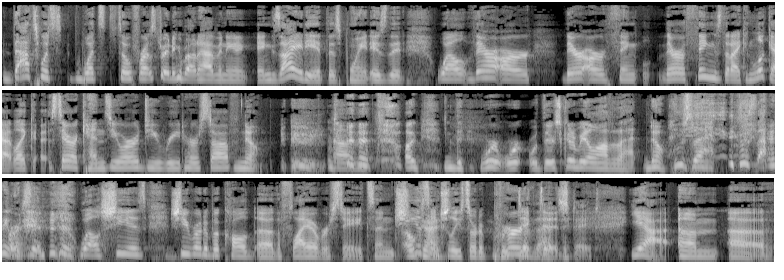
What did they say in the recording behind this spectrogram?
that's what's what's so frustrating about having anxiety at this point is that well, there are there are thing there are things that I can look at. Like Sarah Kendzior, do you read her stuff? No. Um, oh, th- we're, we're, there's going to be a lot of that. No, who's that? Who's that person? Well, she is. She wrote a book called uh, "The Flyover States," and she Okay. essentially sort of I've heard of predicted. that state. Yeah. Um. Uh.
